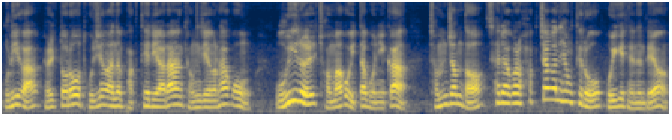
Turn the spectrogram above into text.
우리가 별도로 도징하는 박테리아랑 경쟁을 하고 우위를 점하고 있다 보니까 점점 더 세력을 확장하는 형태로 보이게 되는데요.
